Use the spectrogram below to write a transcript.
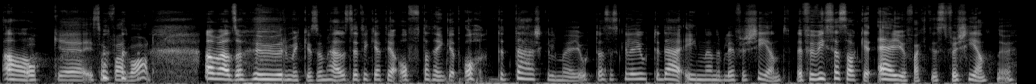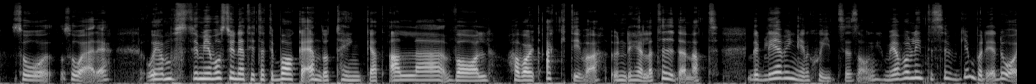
Ja. Och eh, i så fall vad? ja men alltså hur mycket som helst. Jag tycker att jag ofta tänker att åh, det där skulle man ha gjort. Alltså skulle jag gjort det där innan det blev för sent. För vissa saker är ju faktiskt för sent nu. Så, så är det. Och jag måste, men jag måste ju när jag tittar tillbaka ändå tänka att alla val har varit aktiva under hela tiden. Att det blev ingen skidsäsong, men jag var väl inte sugen på det då.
